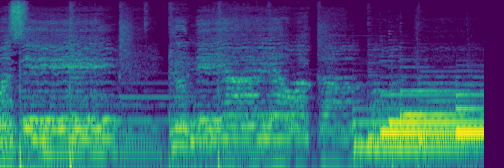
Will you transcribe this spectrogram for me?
wazi. Dunia ya wakamu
